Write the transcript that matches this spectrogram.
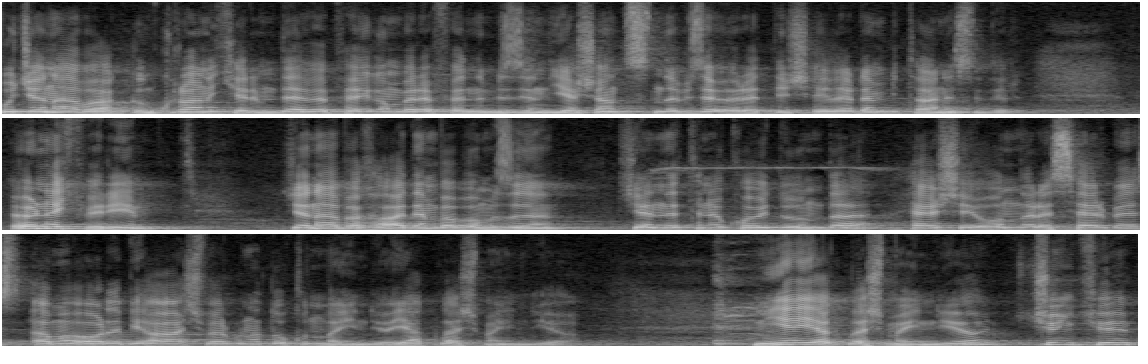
Bu Cenab-ı Hakk'ın Kur'an-ı Kerim'de ve Peygamber Efendimizin yaşantısında bize öğrettiği şeylerden bir tanesidir. Örnek vereyim. Cenab-ı Hak Adem babamızı cennetine koyduğunda her şey onlara serbest ama orada bir ağaç var buna dokunmayın diyor, yaklaşmayın diyor. Niye yaklaşmayın diyor? Çünkü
